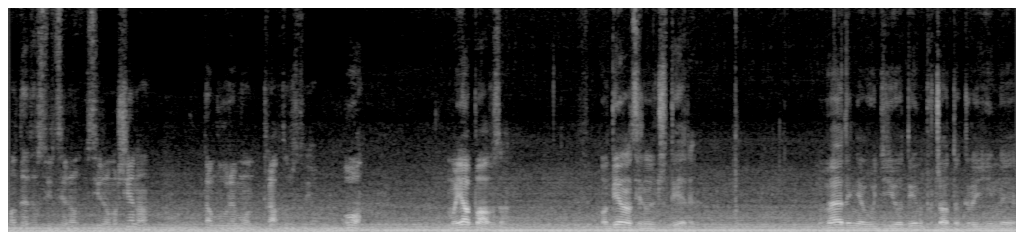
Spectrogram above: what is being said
От де сіра, сіра машина. Там був ремонт, трактор стояв. О! Моя пауза. 11.04. Ведення водій 1, початок країни,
